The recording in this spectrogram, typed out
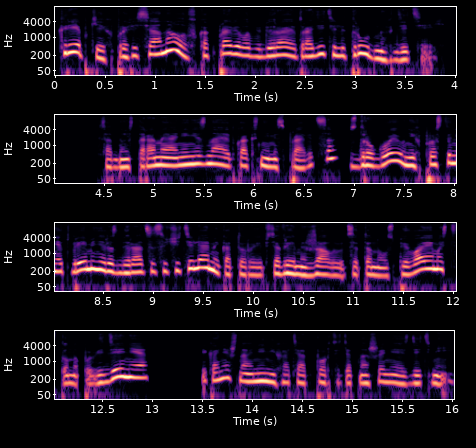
крепких профессионалов, как правило, выбирают родители трудных детей. С одной стороны, они не знают, как с ними справиться, с другой, у них просто нет времени разбираться с учителями, которые все время жалуются то на успеваемость, то на поведение. И, конечно, они не хотят портить отношения с детьми.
